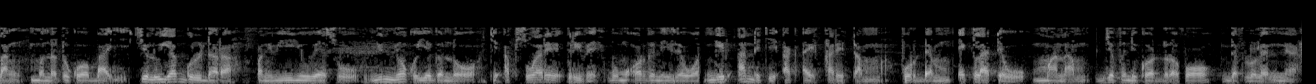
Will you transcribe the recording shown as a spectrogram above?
lang. Mënatu koo bàyyi. Ci lu yàggul dara fan wii ñu weesu ñun ñoo ko yëgandoo ci ab soirée privée bu mu organisé woon ngir ànd ci ak ay xaritam pour dem éclaté wu. Maanaam jëfandikoo drogue foo def lu leen neex.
